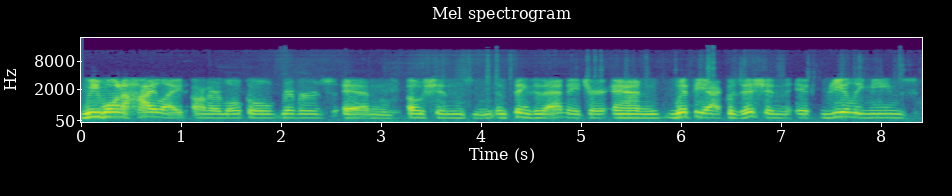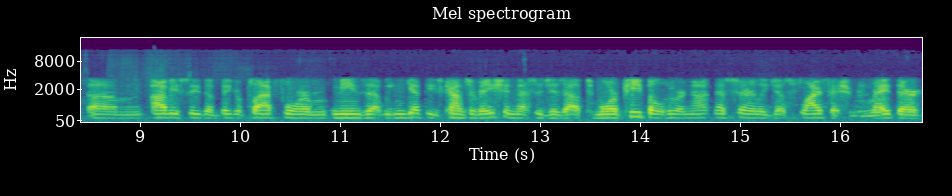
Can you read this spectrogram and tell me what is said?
we want to highlight on our local rivers and oceans and, and, things of that nature. And with the acquisition, it really means um, obviously the bigger platform means that we can get these conservation messages out to more people who are not necessarily just fly fishermen, right? They're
